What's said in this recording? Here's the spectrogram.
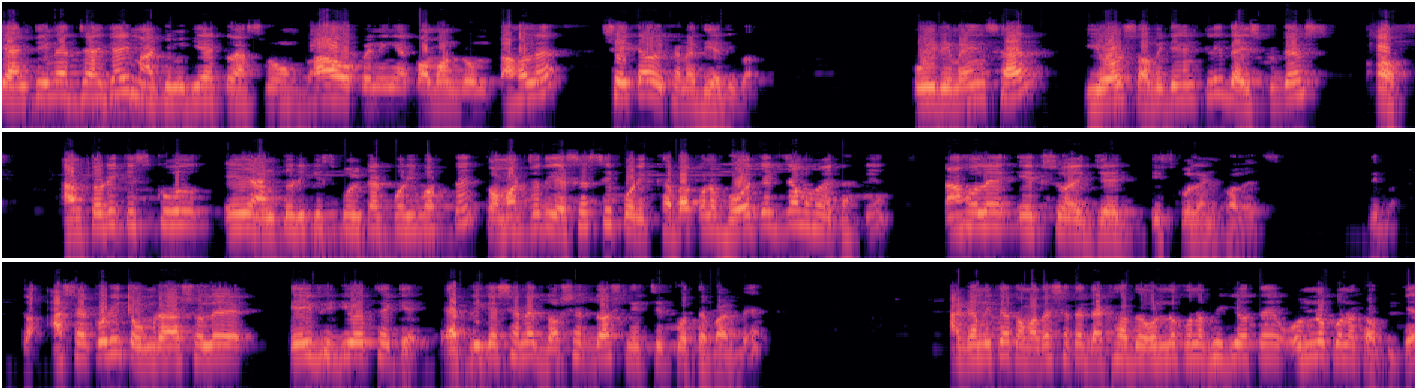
ক্যান্টিনের জায়গায় মাল্টিমিডিয়া ক্লাসরুম বা ওপেনিং এ কমন রুম তাহলে সেটাও এখানে দিয়ে দিবা। We remain sir yours obediently, the students of Antarik school, এই আন্তরিক স্কুলটার পরিবর্তে তোমার যদি এসএসসি পরীক্ষা বা কোনো বোর্ড এক্সাম হয়ে থাকে, তাহলে X Y Z school and college দিবা। তো আশা করি তোমরা আসলে এই ভিডিও থেকে অ্যাপ্লিকেশনে দশের দশ নিশ্চিত করতে পারবে। আগামীতে তোমাদের সাথে দেখা হবে অন্য কোনো ভিডিওতে অন্য কোনো টপিকে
